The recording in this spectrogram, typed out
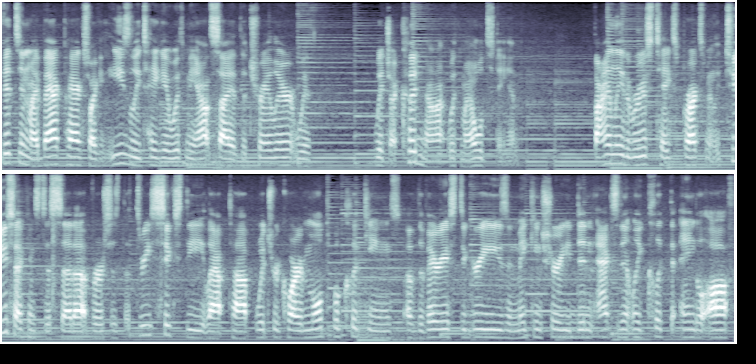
fits in my backpack so I can easily take it with me outside the trailer with which I could not with my old stand. Finally, the Roost takes approximately 2 seconds to set up versus the 360 laptop, which required multiple clickings of the various degrees and making sure you didn't accidentally click the angle off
